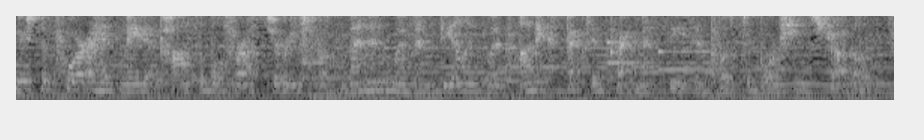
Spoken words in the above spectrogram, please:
Your support has made it possible for us to reach both men and women dealing with unexpected pregnancies and post abortion struggles.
